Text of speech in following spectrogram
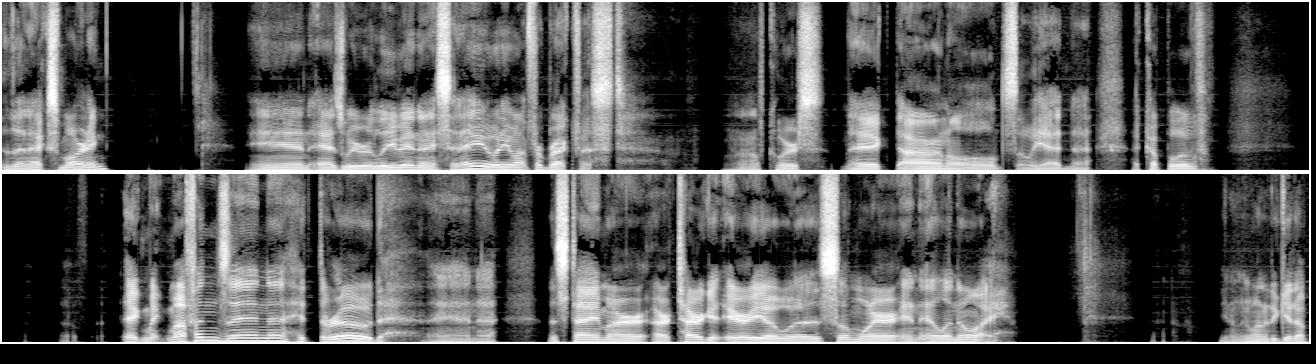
the next morning. And as we were leaving, I said, Hey, what do you want for breakfast? Well, of course, McDonald's. So we had uh, a couple of, of Egg McMuffins and uh, hit the road. And uh, this time our, our target area was somewhere in Illinois. You know, we wanted to get up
